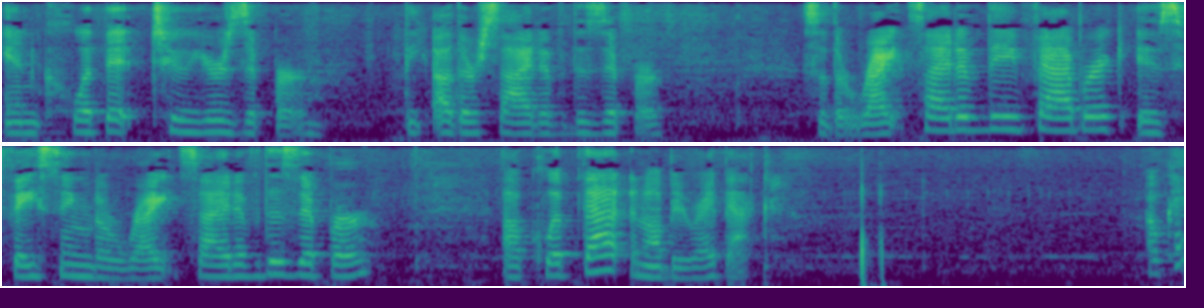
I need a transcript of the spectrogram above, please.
and clip it to your zipper, the other side of the zipper. So the right side of the fabric is facing the right side of the zipper. I'll clip that and I'll be right back. Okay,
